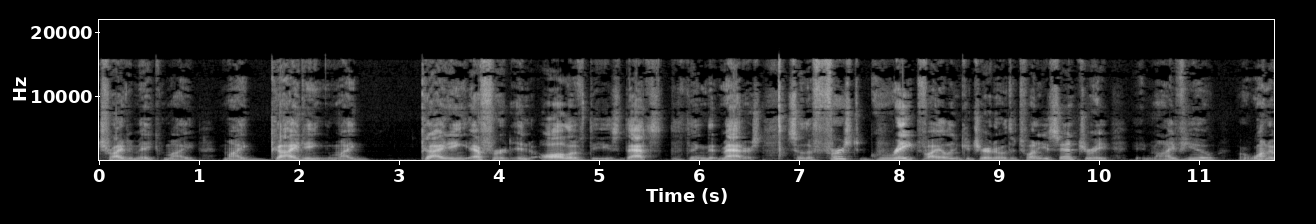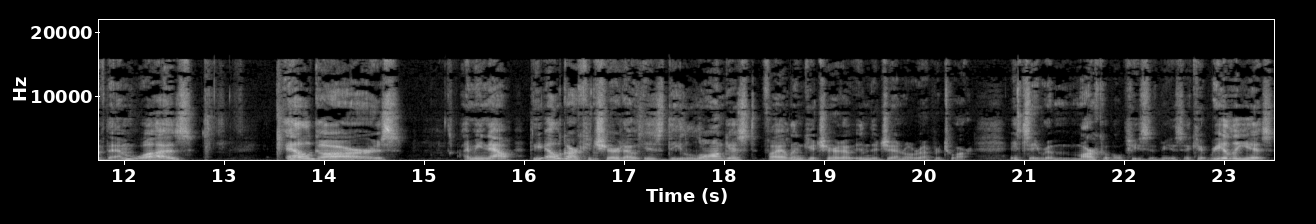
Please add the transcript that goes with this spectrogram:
try to make my my guiding my guiding effort in all of these. That's the thing that matters. So the first great violin concerto of the 20th century, in my view, or one of them, was Elgar's. I mean, now, the Elgar Concerto is the longest violin concerto in the general repertoire. It's a remarkable piece of music. It really is,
